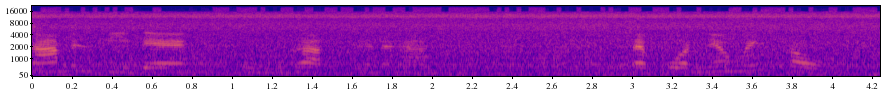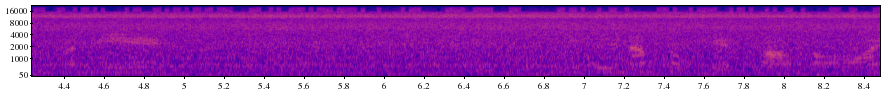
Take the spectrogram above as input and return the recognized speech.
น้ำเป็นสีแดงขุ่นรักเลยนะคะ แต่ฝนยังไม่ตกวันนี้ นี่คือน้ำตกเกล็ดสาวน้อย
